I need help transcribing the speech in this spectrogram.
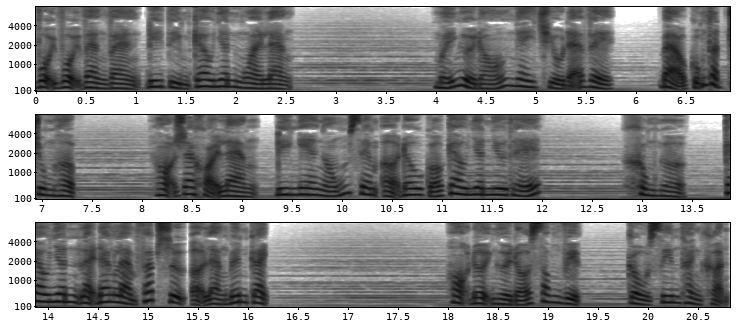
vội vội vàng vàng đi tìm cao nhân ngoài làng. Mấy người đó ngay chiều đã về, bảo cũng thật trùng hợp. Họ ra khỏi làng, đi nghe ngóng xem ở đâu có cao nhân như thế. Không ngờ, cao nhân lại đang làm pháp sự ở làng bên cạnh. Họ đợi người đó xong việc, cầu xin thành khẩn.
